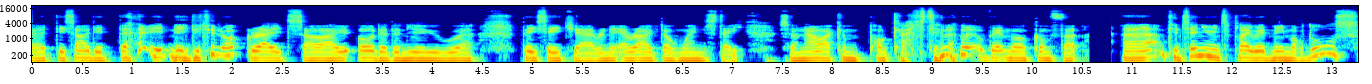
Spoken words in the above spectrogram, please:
uh, decided that it needed an upgrade. So I ordered a new uh, PC chair and it arrived on Wednesday. So now I can podcast in a little bit more comfort. Uh, I'm continuing to play with me models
